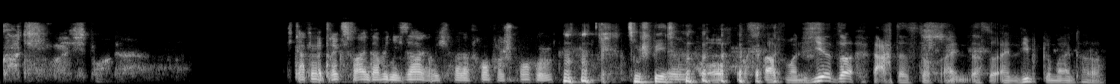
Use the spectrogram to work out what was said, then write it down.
Gott, Wolfsburg. Ich glaube, der Drecksverein darf ich nicht sagen, habe ich meiner Frau versprochen. Zu spät. Äh, oh, was darf man hier sagen? Ach, das ist doch ein, das ist ein lieb gemeinter.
